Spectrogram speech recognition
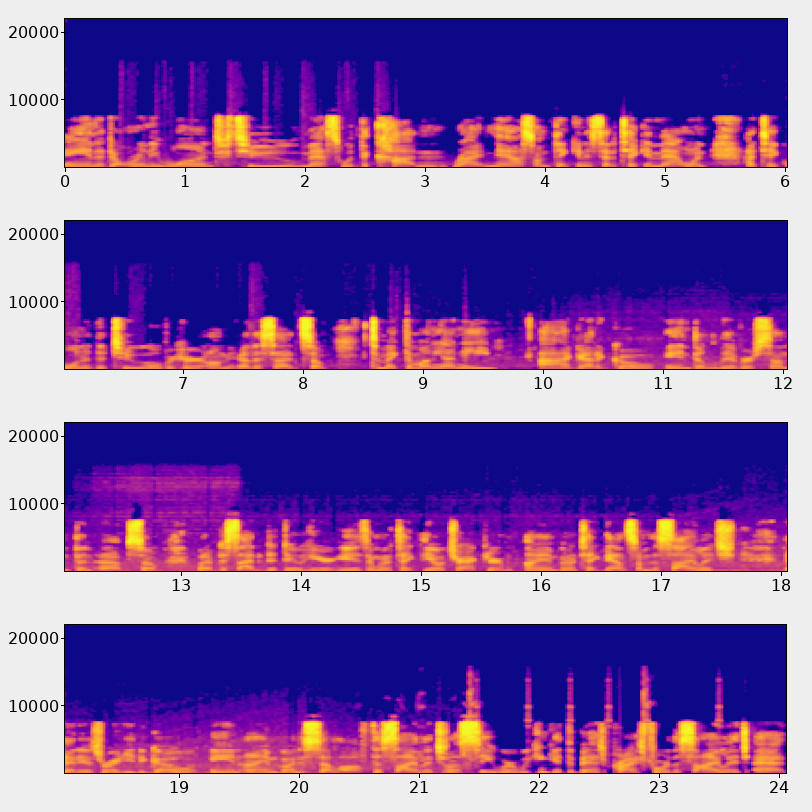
and I don't really want to mess with the cotton right now. So I'm thinking instead of taking that one, I take one of the two over here on the other side. So to make the money I need, I gotta go and deliver something up. So what I've decided to do here is I'm gonna take the old tractor, I am gonna take down some of the silage that is ready to go, and I am going to sell off the silage. Let's see where we can get the best price for the silage at.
